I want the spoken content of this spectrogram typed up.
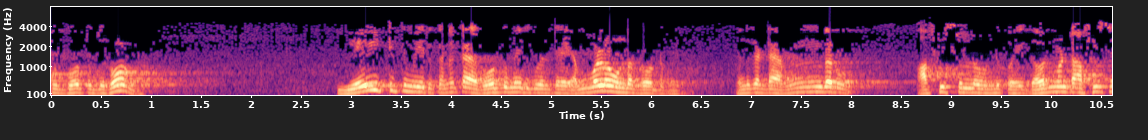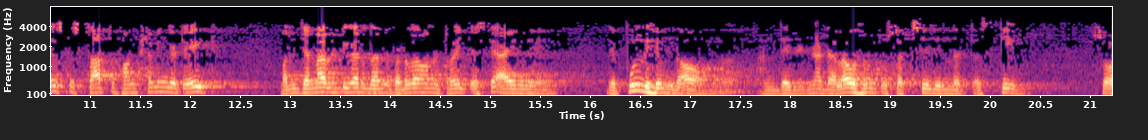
to go to the road ఎయిట్కి మీరు కనుక రోడ్డు మీదకి వెళ్తే ఎవరో ఉండరు రోడ్డు మీద. ఎందుకంటే అందరూ ఆఫీసుల్లో ఉండిపోయి government offices start functioning at eight మరి జన్నారెడ్డి గారు దాన్ని పెడదామని ట్రై చేస్తే ఆయన్ని they pull him down and they did not allow him to succeed in that scheme so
